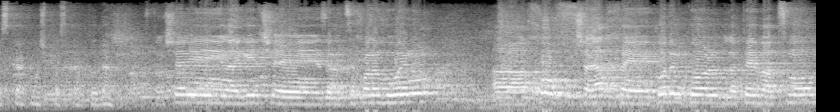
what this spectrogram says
פסקה כמו שפסקה. תודה. אז תרשה לי להגיד שזה ניצחון עבורנו. החוף שייך קודם כל לטבע עצמו,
